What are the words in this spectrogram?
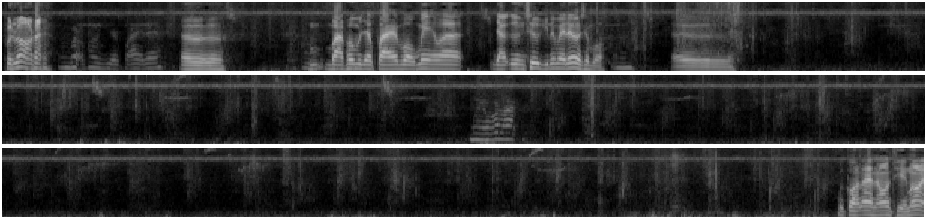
เพิ่นบอกนะแบบเพิ่นอยากไปได้อเออบาดเพิ่นมาอยากไปบอกแม่ว่าอยากอึ้งชื่อกินได้ไหมเด้อใช่บ่อืมเออ เมื่อก็รัก เมื่อก่อนอ้ายนอนเถียงน้อย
